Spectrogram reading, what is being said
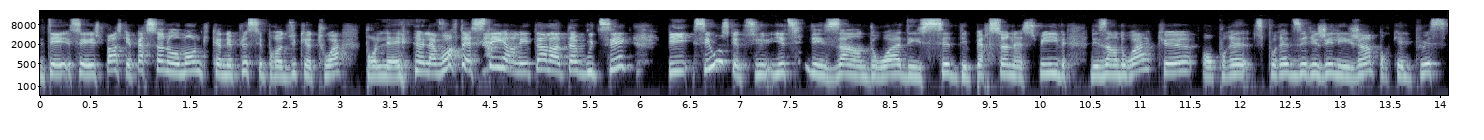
je pense qu'il n'y a personne au monde qui connaît plus ces produits que toi pour l'avoir testé en étant dans ta boutique. Puis c'est où est-ce que tu. Y a-t-il des endroits, des sites, des personnes à suivre, des endroits que on pourrait, tu pourrais diriger les gens pour qu'ils puissent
